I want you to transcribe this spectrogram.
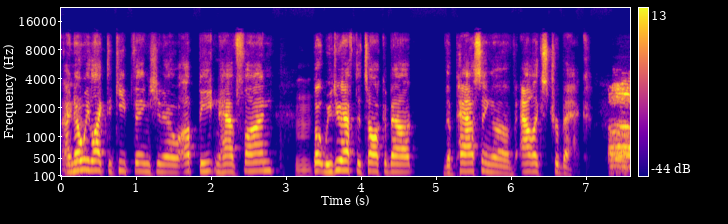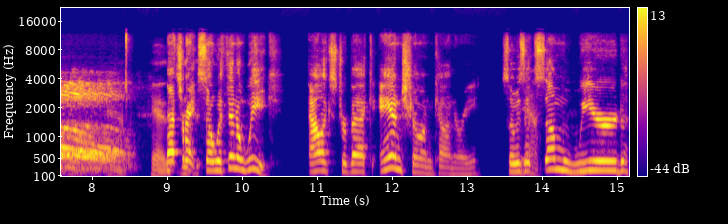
I, I know, know. we like to keep things, you know, upbeat and have fun, Mhm. but we do have to talk about the passing of Alex Trebek. Yeah. yeah, That's right. So within a week, Alex Trebek and Sean Connery. So is Yeah. it some weird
